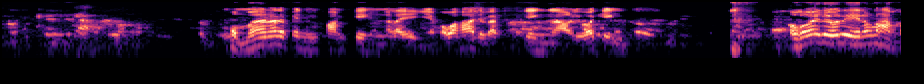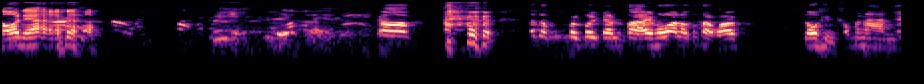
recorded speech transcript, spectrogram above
เขาตั้งแต่พิเศษผมว่าน่าจะเป็นความเก่งอะไรอย่างเงี้ยเพราะว่าเขาอาจจะแบบเก่งเราหรือว่าเก่ง ผมก็ไม่รู้สิต้องถามเขาอันเนี้ย ก็น่าจะเป็นคนกันไปเพราะว่าเราก็แบบว่า เราเห็นเขามานานไง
